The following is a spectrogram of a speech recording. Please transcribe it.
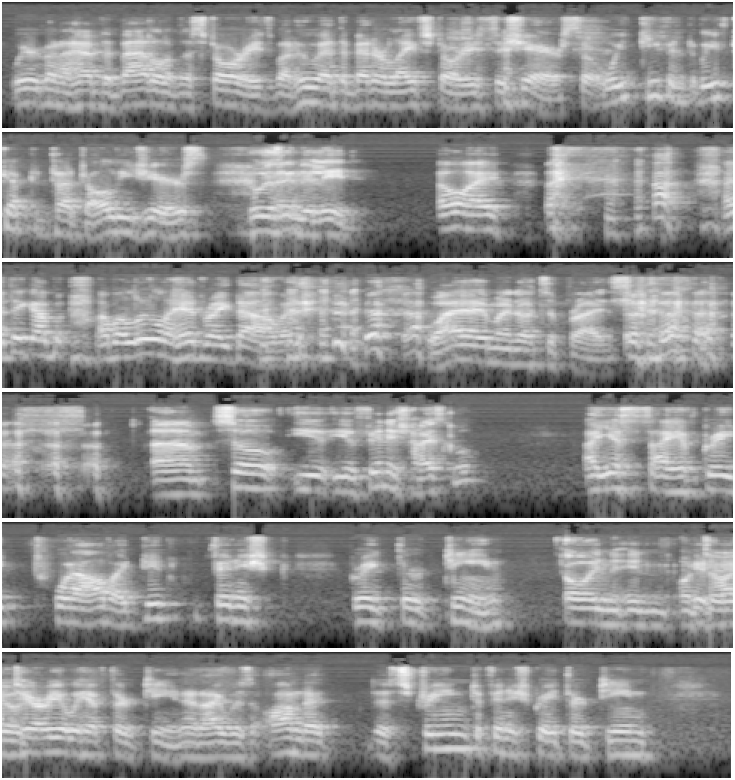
we are going to have the battle of the stories about who had the better life stories to share. So we keep it, we've kept in touch all these years. Who's in the lead? Oh, I, I think I'm, I'm a little ahead right now. Why am I not surprised? um, so you, you finished high school? Uh, yes, I have grade 12. I did finish grade 13. Oh, in, in Ontario? In Ontario, we have 13. And I was on the, the stream to finish grade 13,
